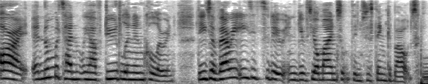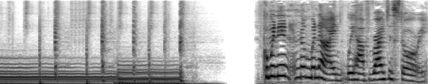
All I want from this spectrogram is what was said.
Alright, at number 10 we have doodling and colouring. These are very easy to do and gives your mind something to think about. Coming in number nine, we have write a story.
